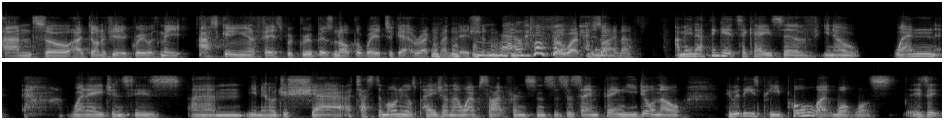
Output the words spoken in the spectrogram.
And so I don't know if you agree with me. Asking in a Facebook group is not the way to get a recommendation for a web designer. I mean, I think it's a case of, you know, when when agencies um, you know just share a testimonials page on their website for instance it's the same thing you don't know who are these people like what what's is it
